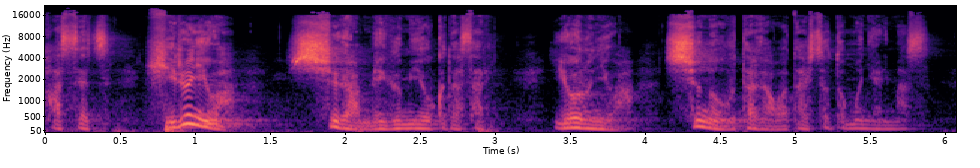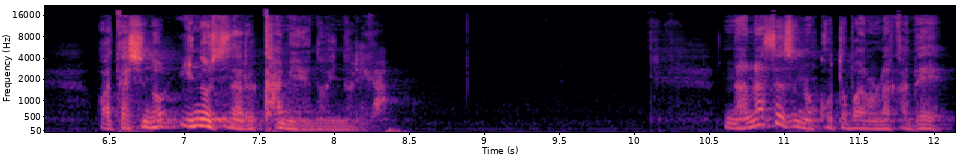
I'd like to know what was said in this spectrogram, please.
8節昼には主が恵みをくださり夜には主の歌が私と共にあります。私の命なる神への祈りが。7節の言葉の中で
